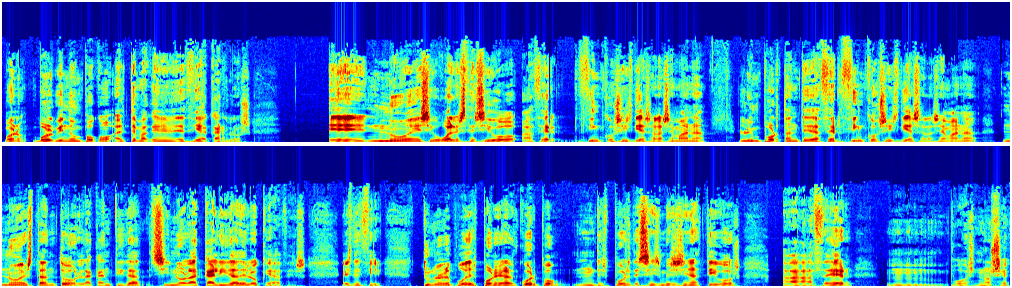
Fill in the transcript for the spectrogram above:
Bueno, volviendo un poco al tema que me decía Carlos, eh, no es igual excesivo hacer 5 o 6 días a la semana. Lo importante de hacer 5 o 6 días a la semana no es tanto la cantidad, sino la calidad de lo que haces. Es decir, tú no le puedes poner al cuerpo, mm, después de 6 meses inactivos, a hacer pues no sé,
